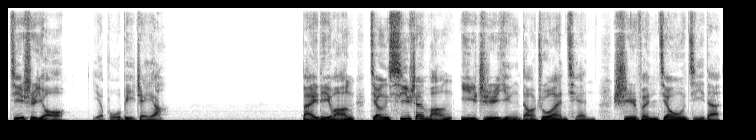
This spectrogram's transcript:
即使有，也不必这样。白帝王将西山王一直引到桌案前，十分焦急的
